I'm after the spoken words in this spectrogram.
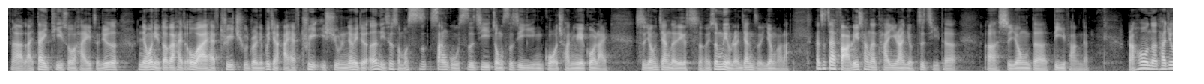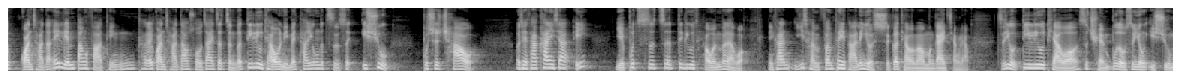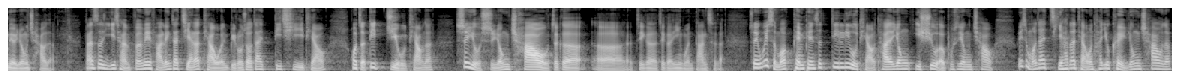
啊，来代替说孩子，就是人家问你多个孩子，哦，I have three children，你不讲 I have three issue，人家会觉得，呃，你是什么世上古世纪、中世纪英国穿越过来使用这样的一个词汇，是没有人这样子用的啦。但是在法律上呢，它依然有自己的啊使用的地方的。然后呢，他就观察到，哎，联邦法庭他就观察到说，在这整个第六条文里面，他用的词是 issue，不是 child，而且他看一下，哎，也不是这第六条文不了哦。你看遗产分配法令有十个条文嘛，我们刚才讲了。只有第六条哦，是全部都是用 issue 没有用 child 的。但是遗产分配法令在其他的条文，比如说在第七条或者第九条呢，是有使用 child 这个呃这个这个英文单词的。所以为什么偏偏是第六条它用 issue 而不是用 child？为什么在其他的条文它又可以用 child 呢？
